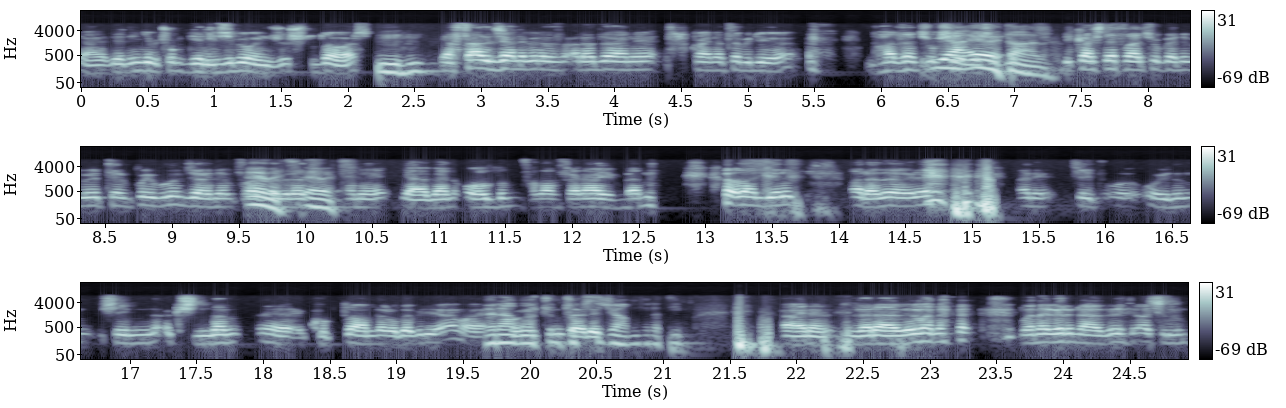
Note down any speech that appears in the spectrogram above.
Yani dediğin gibi çok gelici bir oyuncu. Şutu da var. Hı hı. Ya sadece hani biraz arada hani su kaynatabiliyor. Bazen çok ya şey evet abi. Birkaç defa çok hani böyle tempoyu bulunca hani fazla evet, biraz evet. hani ya ben oldum falan fenayım ben falan diyerek arada öyle hani şey, oyunun şeyinin akışından e, koptuğu anlar olabiliyor ama Ver abi atayım çok öyle... sıcağımdır atayım. Aynen ver abi bana bana verin abi açılın.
